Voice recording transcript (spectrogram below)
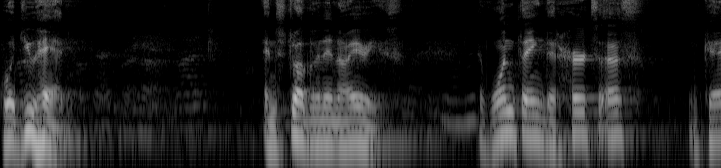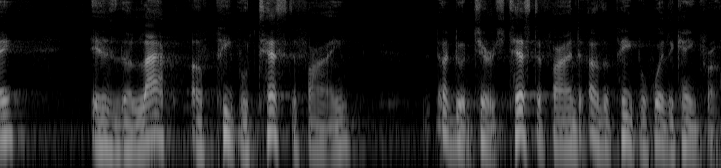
what you had and struggling in our areas. And one thing that hurts us okay, is the lack of people testifying, not doing church, testifying to other people where they came from.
